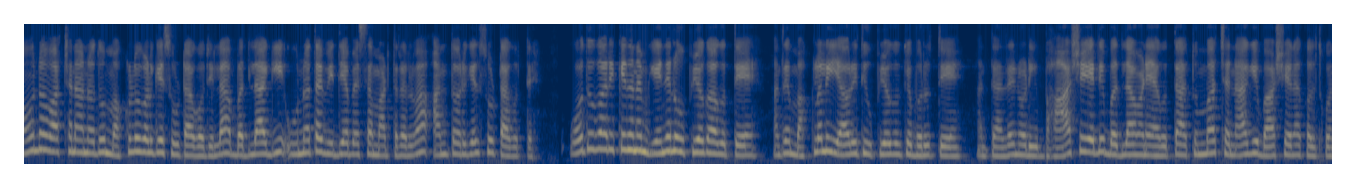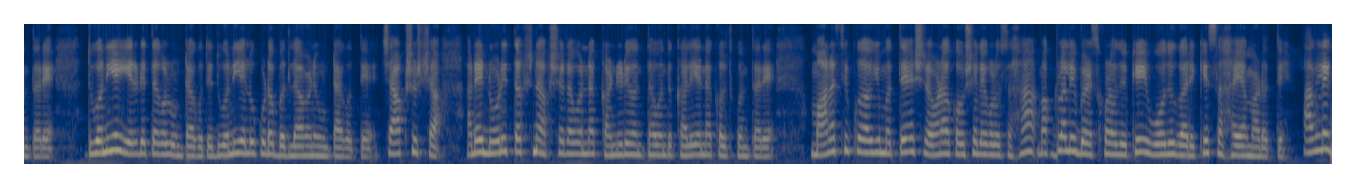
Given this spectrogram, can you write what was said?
ಮೌನ ವಾಚನ ಅನ್ನೋದು ಮಕ್ಕಳುಗಳಿಗೆ ಸೂಟ್ ಆಗೋದಿಲ್ಲ. ಬದಲಾಗಿ ಉನ್ನತ ವಿದ್ಯಾಭ್ಯಾಸ ಮಾಡ್ತಾರಲ್ವ ಅಂಥವ್ರಿಗೆ ಸೂಟ್ ಆಗುತ್ತೆ. ಓದುಗಾರಿಕೆಯಿಂದ ನಮ್ಗೆ ಏನೆಲ್ಲ ಉಪಯೋಗ ಆಗುತ್ತೆ? ಅಂದರೆ ಮಕ್ಕಳಲ್ಲಿ ಯಾವ ರೀತಿ ಉಪಯೋಗಕ್ಕೆ ಬರುತ್ತೆ ಅಂತ ಅಂದರೆ ನೋಡಿ, ಭಾಷೆಯಲ್ಲಿ ಬದಲಾವಣೆ ಆಗುತ್ತಾ ತುಂಬ ಚೆನ್ನಾಗಿ ಭಾಷೆಯನ್ನು ಕಲ್ತ್ಕೊತಾರೆ. ಧ್ವನಿಯ ಏರಿಳಿತಗಳು ಉಂಟಾಗುತ್ತೆ. ಧ್ವನಿಯಲ್ಲೂ ಕೂಡ ಬದಲಾವಣೆ ಉಂಟಾಗುತ್ತೆ. ಚಾಕ್ಷುಷ, ಅಂದರೆ ನೋಡಿದ ತಕ್ಷಣ ಅಕ್ಷರವನ್ನು ಕಂಡುಹಿಡಿಯುವಂಥ ಒಂದು ಕಲೆಯನ್ನು ಕಲ್ತ್ಕೊತಾರೆ. ಮಾನಸಿಕವಾಗಿ ಮತ್ತು ಶ್ರವಣ ಕೌಶಲ್ಯಗಳು ಸಹ ಮಕ್ಕಳಲ್ಲಿ ಬೆಳೆಸ್ಕೊಳ್ಳೋದಕ್ಕೆ ಈ ಓದುಗಾರಿಕೆ ಸಹಾಯ ಮಾಡುತ್ತೆ. ಆಗಲೇ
